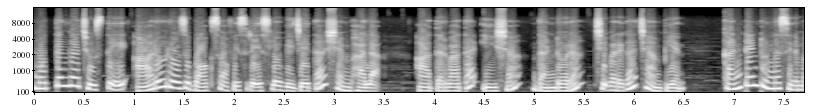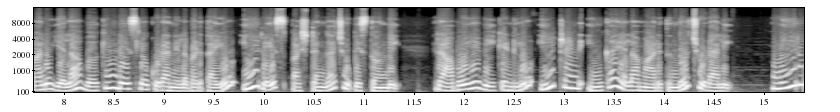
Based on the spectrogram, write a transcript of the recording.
మొత్తంగా చూస్తే ఆరో రోజు బాక్సాఫీస్ రేస్లో విజేత శంభాల ఆ తర్వాత ఈషా దండోరా చివరగా ఛాంపియన్. కంటెంట్ ఉన్న సినిమాలు ఎలా వర్కింగ్ డేస్లో కూడా నిలబడతాయో ఈ రేస్ స్పష్టంగా చూపిస్తోంది. రాబోయే వీకెండ్లో ఈ ట్రెండ్ ఇంకా ఎలా మారుతుందో చూడాలి. మీరు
